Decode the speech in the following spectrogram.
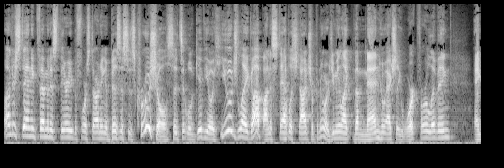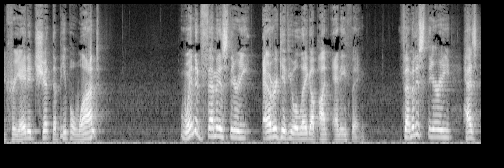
Understanding feminist theory before starting a business is crucial since it will give you a huge leg up on established entrepreneurs. You mean like the men who actually work for a living and created shit that people want? When did feminist theory ever give you a leg up on anything? Feminist theory has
